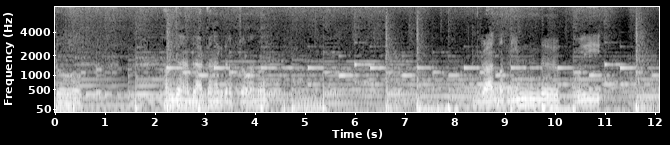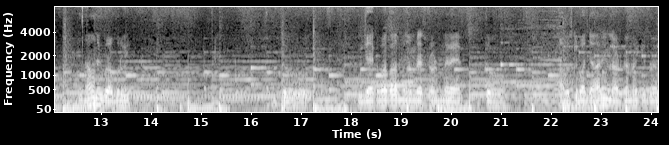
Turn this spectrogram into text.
تو ہم جو ہیں بلاڈ خانہ کی طرف روانہ رات بس نیند پوری نہ ہونے برابر ہوئی۔ تو جیکب آباد میں ہم ریسٹورنٹ میں رہے، تو اب اس کے بعد جا رہے ہیں لاڑکانہ کی طرف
